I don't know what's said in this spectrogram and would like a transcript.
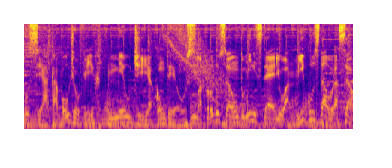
Você acabou de ouvir Meu Dia com Deus, uma produção do Ministério Amigos da Oração.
